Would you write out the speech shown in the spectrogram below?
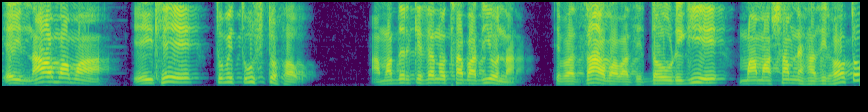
এই নাও মামা এই খেয়ে তুমি তুষ্ট হও। আমাদেরকে যেন থাবা দিও না। এবার যাও বাবাজি, দৌড়ে গিয়ে মামার সামনে হাজির হও তো।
